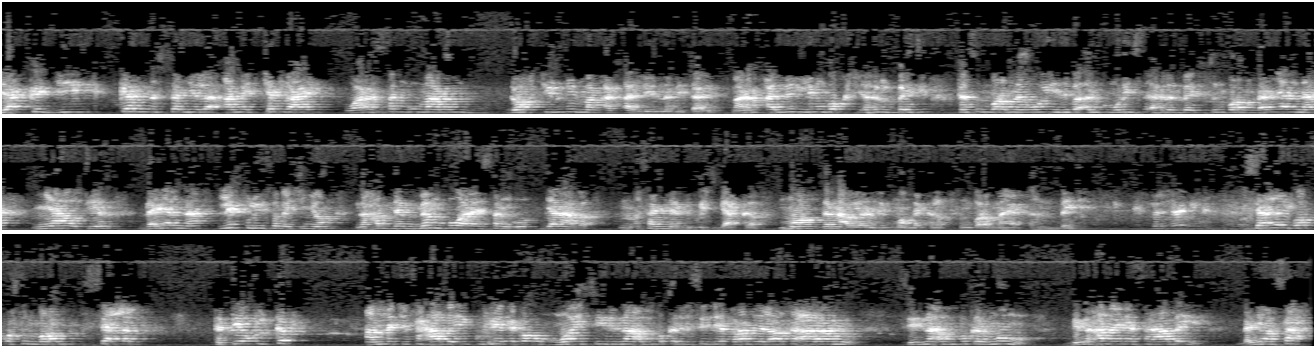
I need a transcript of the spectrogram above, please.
jàkka ji kenn sañu la amee cangaay war a sangu maanaam dox ci lu dul man ak Ali ibn Abi Talib maanaam Ali li mu bokk ci ahlul bayti te suñu borom ne wa yuzhiba ankum rijsa ahlul bayti suñu borom dañal na ñaawteef dañal na lépp luy sobe ci ñoom nga xam ne même bu waree sangu janaaba sañ na dugg ci jàkka moo gannaaw yonent bi moom rek la ko suñu borom may ak ahlul bayti sellal boo ko suñu borom sellal te teewul këpp am na ci saxaaba yi ku féete kaw mooy Seydina Abubakar Siddiq radiyallahu taala anhu Seydina Abubakar moomu bi nga xamee ne saxaaba yi dañoo sàkk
